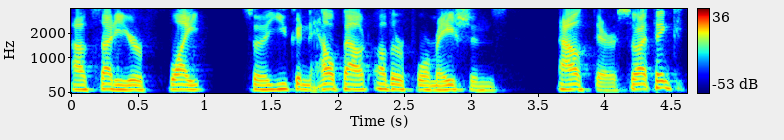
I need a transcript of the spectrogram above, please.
outside of your flight, so that you can help out other formations out there. So I think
